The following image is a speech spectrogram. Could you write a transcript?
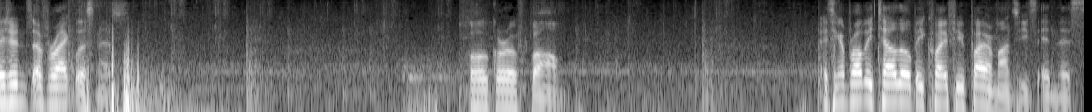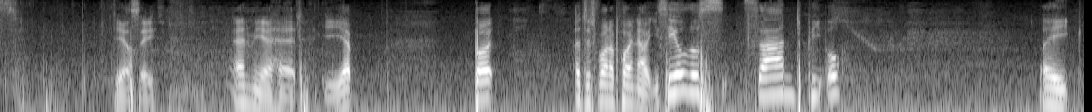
Visions of recklessness. Old growth bomb. As you can probably tell, there'll be quite a few pyromancies in this DLC. Enemy ahead. Yep. But, I just want to point out, you see all those sand people? Like...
